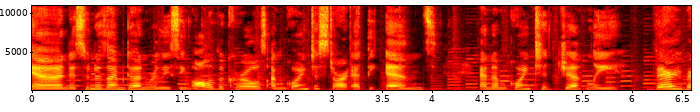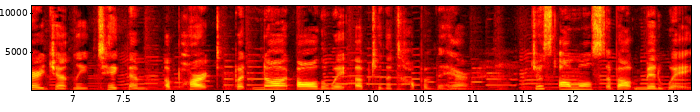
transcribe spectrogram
and as soon as I'm done releasing all of the curls, I'm going to start at the ends and I'm going to gently, very, very gently take them apart, but not all the way up to the top of the hair, just almost about midway.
